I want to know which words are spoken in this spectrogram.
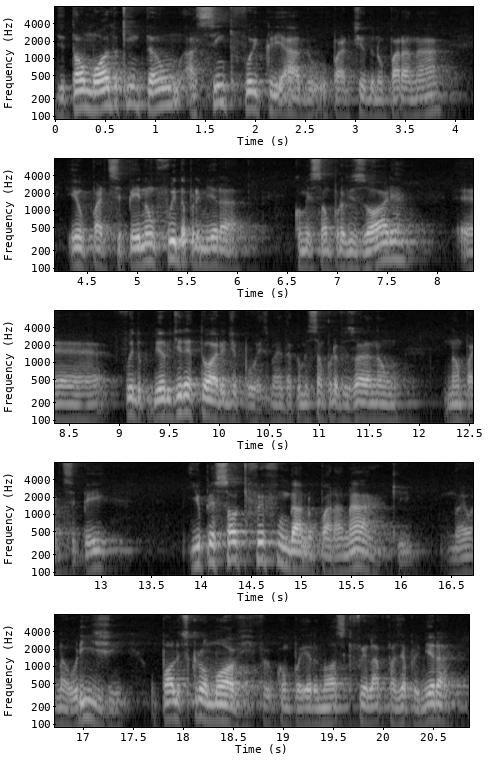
De tal modo que, então, assim que foi criado o partido no Paraná, eu participei, não fui da primeira comissão provisória, é, fui do primeiro diretório depois, mas da comissão provisória não, não participei. E o pessoal que foi fundar no Paraná, que na, na origem, o Paulo Skromov foi o companheiro nosso que foi lá para fazer a primeira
